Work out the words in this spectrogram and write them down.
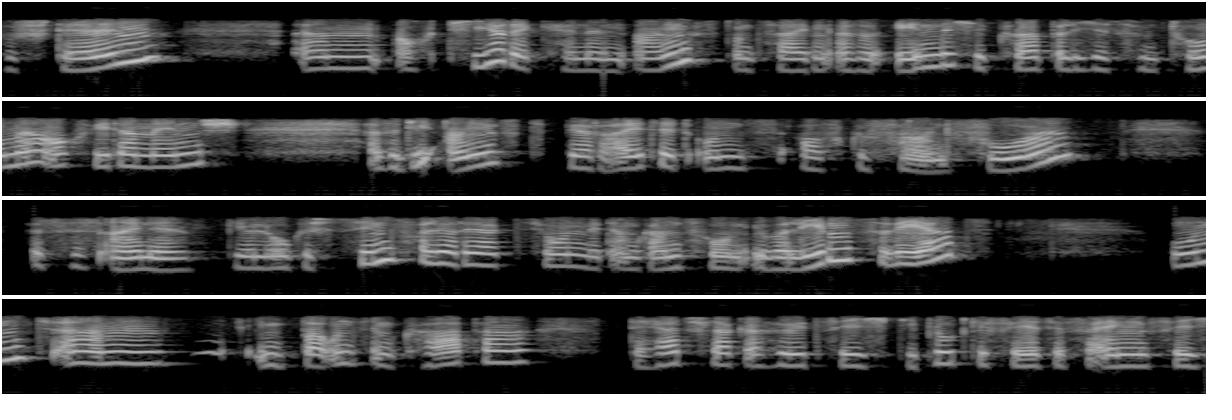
zu stellen. Ähm, auch Tiere kennen Angst und zeigen also ähnliche körperliche Symptome auch wie der Mensch. Also die Angst bereitet uns auf Gefahren vor. Es ist eine biologisch sinnvolle Reaktion mit einem ganz hohen Überlebenswert. Und ähm, bei uns im Körper, der Herzschlag erhöht sich, die Blutgefäße verengen sich,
